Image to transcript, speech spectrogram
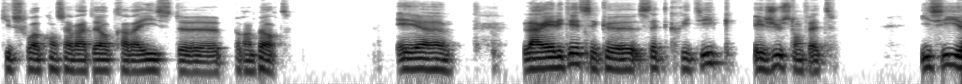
qu'ils soient conservateurs, travaillistes, euh, peu importe. Et la réalité, c'est que cette critique est juste en fait. Ici,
